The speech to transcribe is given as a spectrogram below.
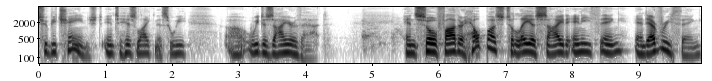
to be changed into His likeness. We, uh, we desire that. And so, Father, help us to lay aside anything and everything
